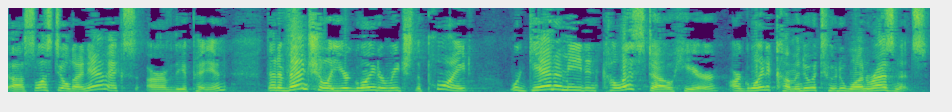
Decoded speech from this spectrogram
uh, celestial dynamics are of the opinion that eventually you're going to reach the point where Ganymede and Callisto here are going to come into a two to one resonance.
